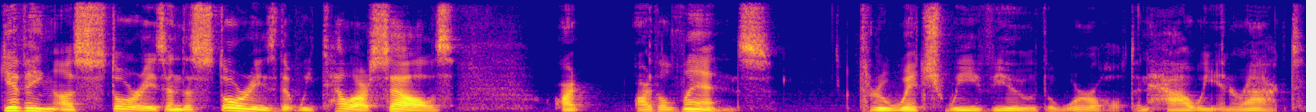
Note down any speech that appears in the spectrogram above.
giving us stories. And the stories that we tell ourselves are, are the lens through which we view the world and how we interact.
